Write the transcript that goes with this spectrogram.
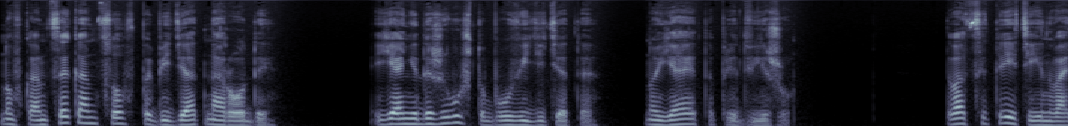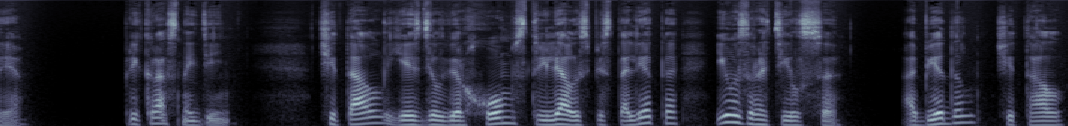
но в конце концов победят народы. Я не доживу, чтобы увидеть это, но я это предвижу. 23 января. Прекрасный день. Читал, ездил верхом, стрелял из пистолета и возвратился. Обедал, читал.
